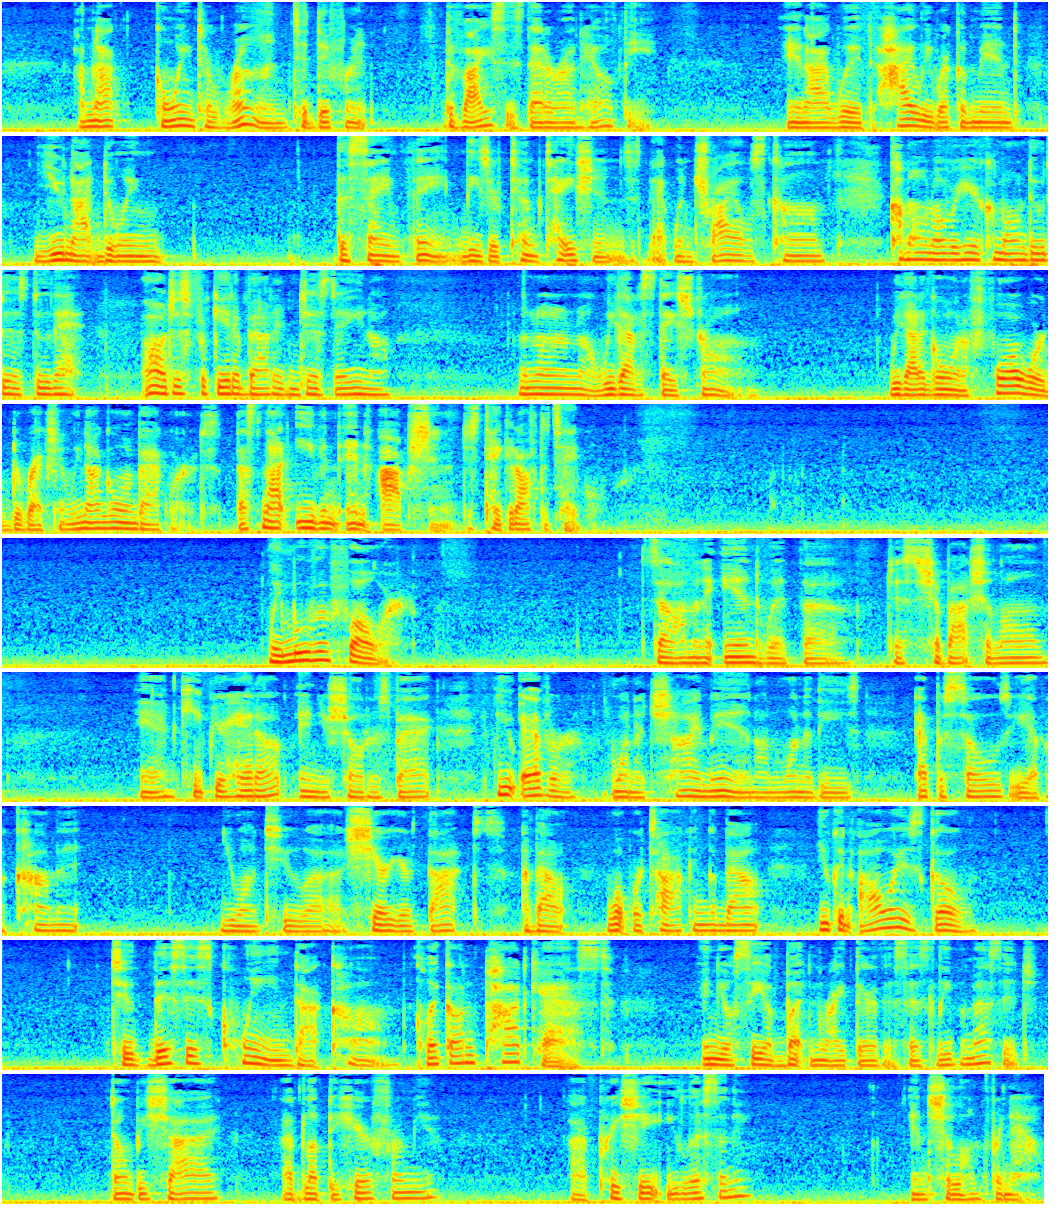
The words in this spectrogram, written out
I'm not going to run to different devices that are unhealthy. And I would highly recommend you not doing the same thing. These are temptations that when trials come, come on over here, come on, do this, do that. Oh, just forget about it and just, you know. No, no, no, no. We got to stay strong. We got to go in a forward direction. We're not going backwards. That's not even an option. Just take it off the table. We moving forward. So I'm going to end with uh, just Shabbat Shalom and keep your head up and your shoulders back. If you ever want to chime in on one of these episodes, you have a comment, you want to uh, share your thoughts about what we're talking about, you can always go to thisisqueen.com. Click on podcast, and you'll see a button right there that says leave a message. Don't be shy. I'd love to hear from you. I appreciate you listening, and shalom for now.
